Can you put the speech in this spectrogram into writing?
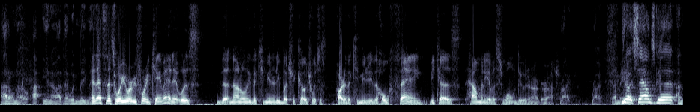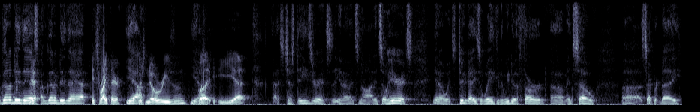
I don't know. I, you know, I, that wouldn't be me. And that's that's where you were before you came in. It was the not only the community but your coach, which is part of the community, the whole thing. Because how many of us won't do it in our garage? right, right. I mean- you know, it sounds good. I'm going to do this. Yeah. I'm going to do that. It's right there. Yeah. There's no reason, Yeah. but yet, It's just easier. It's you know, it's not. And so here it's you know, it's two days a week, and then we do a third. Um, and so uh, separate day.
